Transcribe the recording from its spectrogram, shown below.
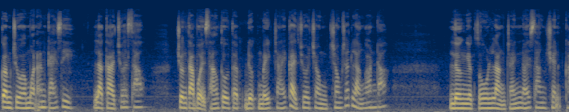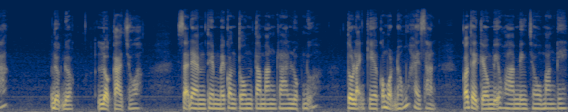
cầm chùa muốn ăn cái gì? Là cà chua sao? Chúng ta buổi sáng thu thập được mấy trái cà chua trồng trông rất là ngon đó. Lương Nhật Du lảng tránh nói sang chuyện khác. Được được, luộc cà chua. Sẽ đem thêm mấy con tôm ta mang ra luộc nữa. Tủ lạnh kia có một đống hải sản, có thể kêu Mỹ Hoa Minh Châu mang đi.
